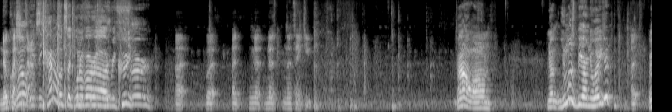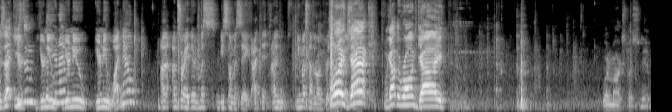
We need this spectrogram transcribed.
no questions Well, it, asked. it kind of looks like one of our, uh, recruiting... Sir. Uh, what? Uh, no, no, no, thank you. Oh, um... You, know, you must be our new agent? Uh, Or is that Your- Ethan? Your new, your name? your new, your new what now? I, I'm sorry, there must be some mistake. I think I'm. You must have the wrong person. I'm Oi, so sorry. Jack! We got the wrong guy. What am I supposed to do?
